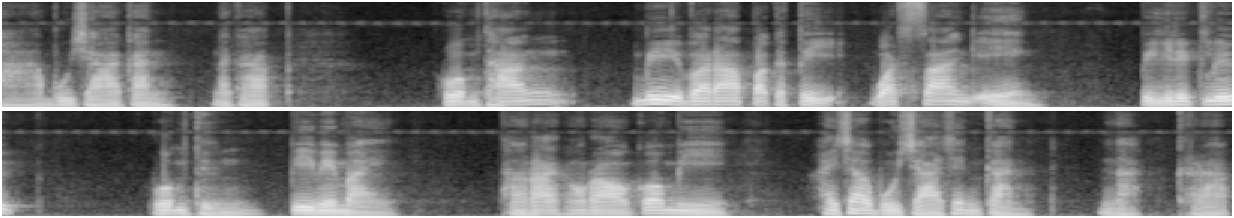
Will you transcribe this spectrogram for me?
หาบูชากันนะครับ รวมทั้งมีดวาระปกติวัดสร้างเอง ปีลึกๆ รวมถึงปีใหม่ ๆ ทางร้านของเราก็มี ให้เช่าบูชาเช่นกันนะครับ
